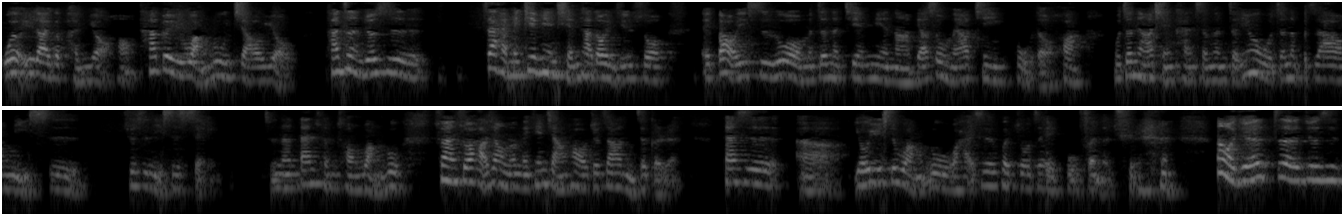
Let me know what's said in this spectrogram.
我有遇到一个朋友哈，他对于网络交友，他真的就是在还没见面前，他都已经说，哎，不好意思，如果我们真的见面啊，表示我们要进一步的话，我真的要先看身份证，因为我真的不知道你是，就是你是谁，只能单纯从网络。虽然说好像我们每天讲话，我就知道你这个人，但是呃，由于是网络，我还是会做这一部分的确认。那我觉得这就是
